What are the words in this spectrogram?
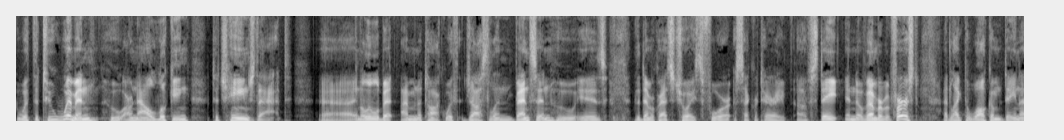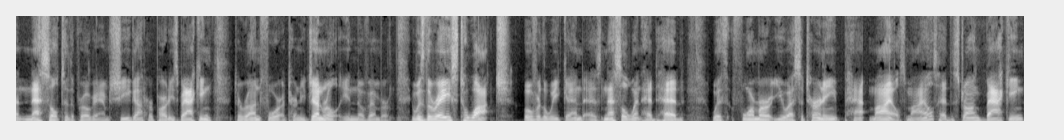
with the two women who are now looking to change that. Uh, in a little bit, I'm going to talk with Jocelyn Benson, who is the Democrats' choice for Secretary of State in November. But first, I'd like to welcome Dana Nessel to the program. She got her party's backing to run for Attorney General in November. It was the race to watch over the weekend as Nessel went head to head with former U.S. Attorney Pat Miles. Miles had the strong backing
